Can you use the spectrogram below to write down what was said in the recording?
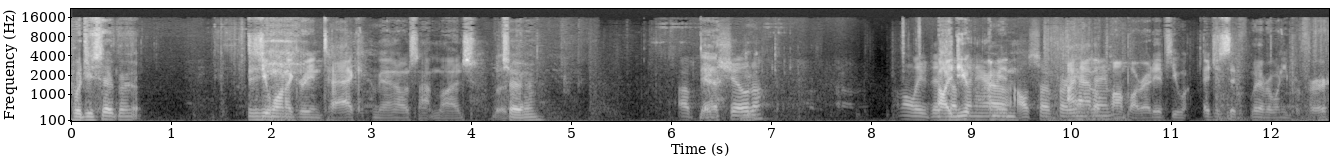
What'd you say, bro? Did you want a green tag? I mean, I know it's not much. But Sure. A big Yeah. shield. I'm gonna leave this Oh, up do you- in here I mean, also for I you, have a pump already. If you want, it just whatever one you prefer.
